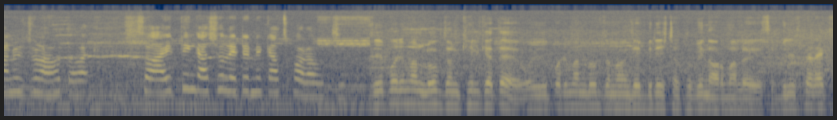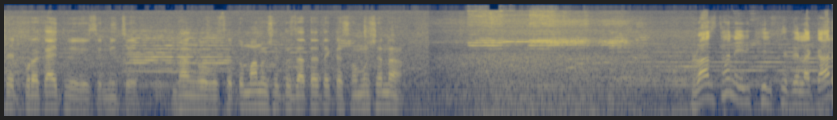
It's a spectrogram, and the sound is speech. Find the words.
মানুষজন আহত হয় সো আই থিঙ্ক আসলে এটা নিয়ে কাজ করা উচিত। যে পরিমাণ লোকজন খিলকেতে ওই পরিমাণ লোকজন যে ব্রিজটা খুবই নর্মাল হয়ে গেছে। ব্রিজটার এক সাইড পুরো কাইত হয়ে গেছে নিচে ভাঙ্গা অবস্থা। তো মানুষের তো যাতায়াত একটা সমস্যা না। রাজধানীর খিলক্ষেত এলাকার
